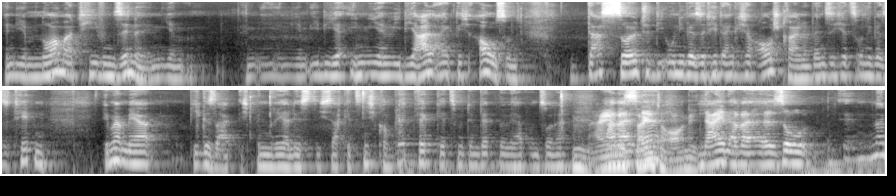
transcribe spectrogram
in ihrem normativen Sinne, in ihrem, in, ihrem Ideal, in ihrem Ideal eigentlich aus. Und das sollte die Universität eigentlich auch ausstrahlen. Und wenn sich jetzt Universitäten immer mehr wie gesagt, ich bin Realist. Ich sage jetzt nicht komplett weg jetzt mit dem Wettbewerb und so. Ne? Nein, aber, das sage ich ne, doch auch nicht. Nein, aber äh, so, äh,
